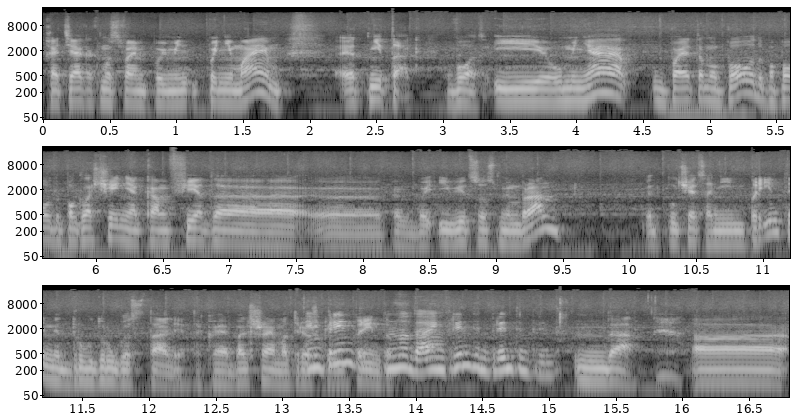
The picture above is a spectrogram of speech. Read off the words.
хотя, как мы с вами понимаем, это не так. Вот, и у меня по этому поводу, по поводу поглощения Конфеда э, как бы и Вицус Мембран, это, получается, они импринтами друг друга стали, такая большая матрешка Импринт- импринтов. Ну да, импринт, импринт, импринт. Да. А,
